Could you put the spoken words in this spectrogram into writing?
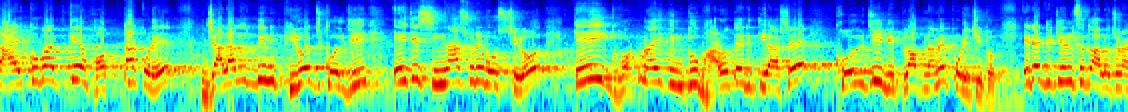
কায়কোবাদকে হত্যা করে জালালউদ্দিন ফিরোজ খলজি এই যে সিংহাসনে বসছিল, এই ঘটনায় কিন্তু ভারতের ইতিহাসে খলজি বিপ্লব নামে পরিচিত। এটা ডিটেলসে তো আলোচনা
